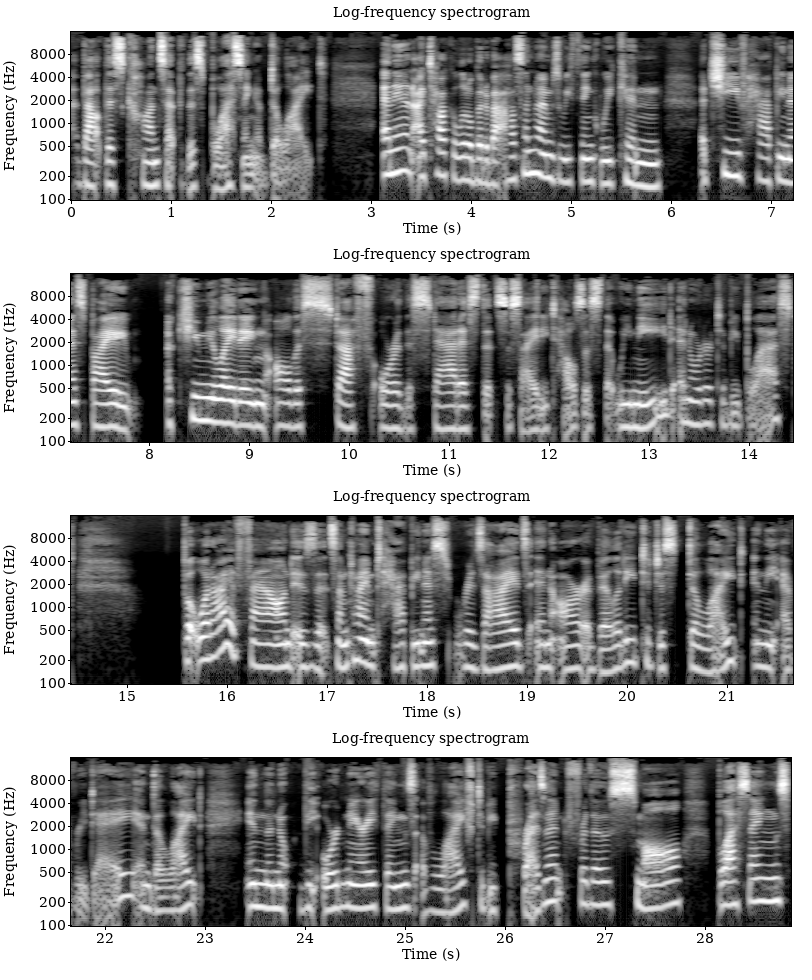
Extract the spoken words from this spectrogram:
about this concept, this blessing of delight. And in it, I talk a little bit about how sometimes we think we can achieve happiness by accumulating all the stuff or the status that society tells us that we need in order to be blessed. But what I have found is that sometimes happiness resides in our ability to just delight in the everyday and delight in the the ordinary things of life to be present for those small blessings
